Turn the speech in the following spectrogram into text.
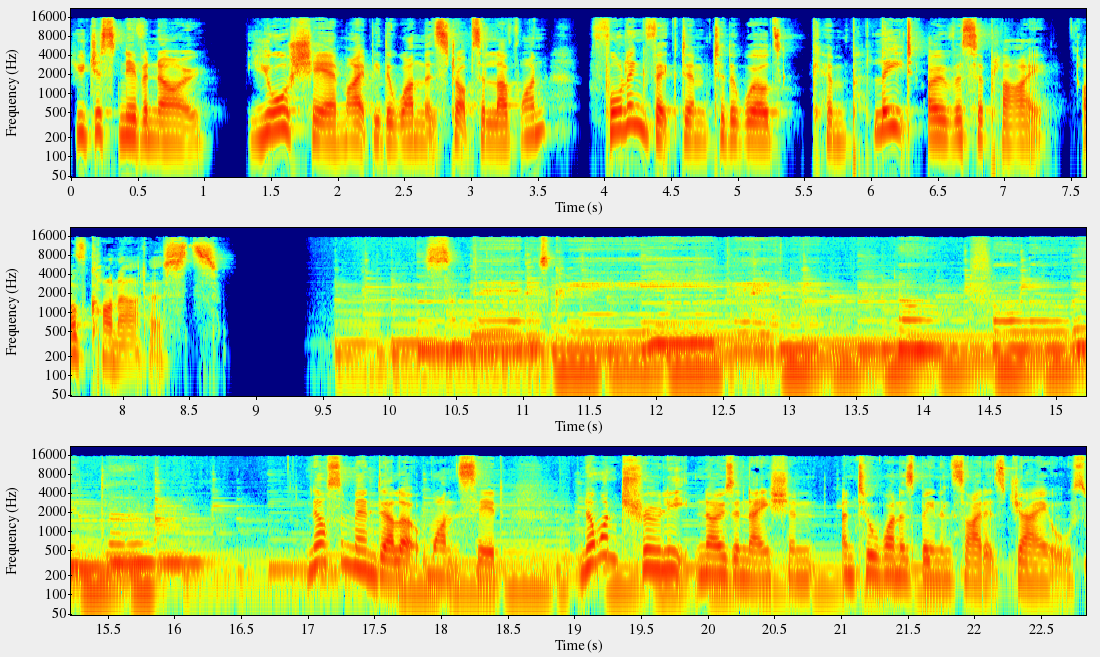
You just never know. Your share might be the one that stops a loved one falling victim to the world's complete oversupply of con artists. Something is creeping Nelson Mandela once said, No one truly knows a nation until one has been inside its jails.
